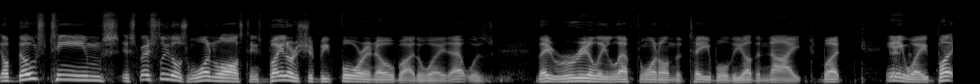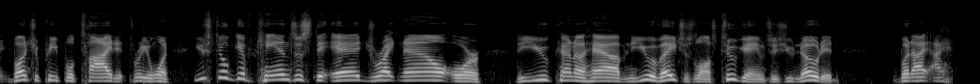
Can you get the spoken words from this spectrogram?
of those teams, especially those one loss teams, Baylor should be four and zero. By the way, that was they really left one on the table the other night. But anyway, bu- bunch of people tied at three to one. You still give Kansas the edge right now, or do you kind of have? And the U of H has lost two games, as you noted. But I, I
